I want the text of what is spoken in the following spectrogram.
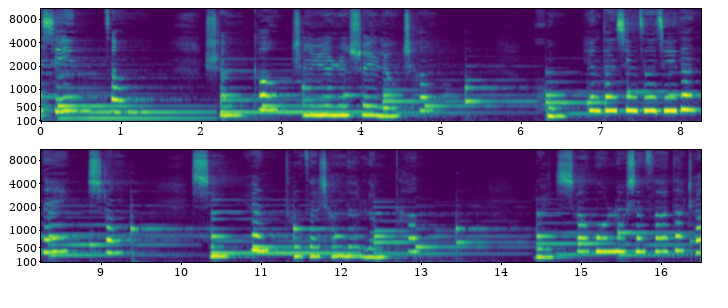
心脏山高只愿任水流长湖面担心自己的内伤心愿屠宰场的冷汤微笑不露声色的唱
